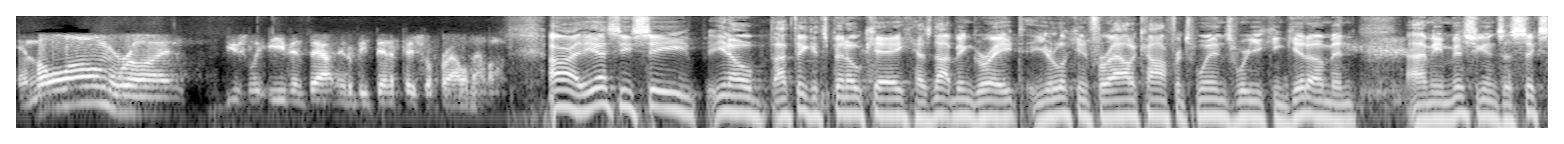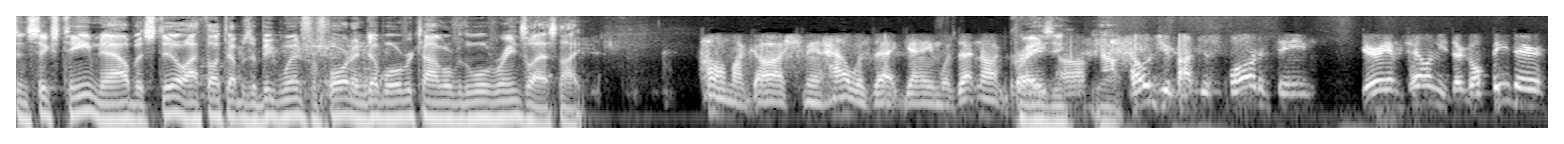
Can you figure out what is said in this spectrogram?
in the long run, usually evens out. and It'll be beneficial for Alabama. All right, the SEC, you know, I think it's been okay. Has not been great. You're looking for out of conference wins where you can get them, and I mean, Michigan's a six and six team now, but still, I thought that was a big win for Florida in double overtime over the Wolverines last night. Oh my gosh, man, how was that game? Was that not great? Crazy, Um, yeah. I told you about this Florida team. Gary, I'm telling you, they're going to be there.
